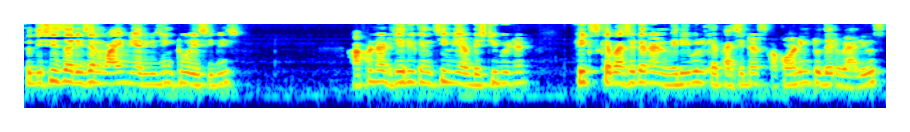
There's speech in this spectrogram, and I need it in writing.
So this is the reason why we are using two ACBs after that here you can see we have distributed fixed capacitor and variable capacitors according to their values.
